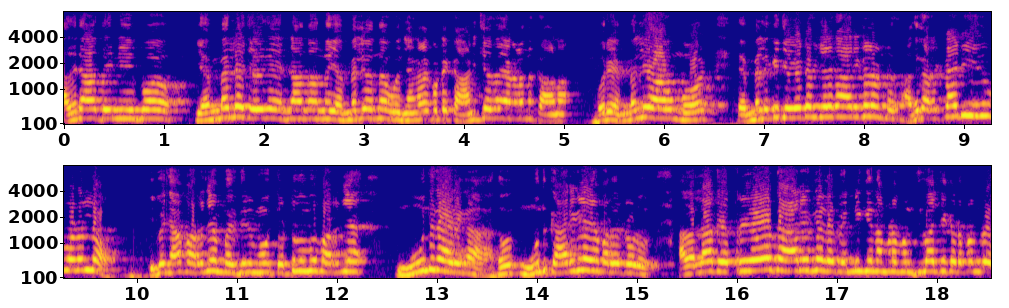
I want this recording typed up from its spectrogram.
അതിനകത്ത് ഇനിയിപ്പോൾ എം എൽ എ ചെയ്ത് എന്നാന്നൊന്ന് എം എൽ എ ഒന്ന് ഞങ്ങളെ കൂട്ടി കാണിച്ചു തന്നെ ഞങ്ങളൊന്ന് കാണാം. ഒരു എം എൽ എ ആകുമ്പോൾ എം എൽ എക്ക് ചെയ്യേണ്ട ചില കാര്യങ്ങളുണ്ട്. അത് കറക്റ്റായിട്ട് ചെയ്തു പോകണമല്ലോ ഇപ്പൊ ഞാൻ പറഞ്ഞ ഇതിന് തൊട്ട് മുമ്പ് പറഞ്ഞ മൂന്ന് കാര്യങ്ങളാണ് അത് മൂന്ന് കാര്യങ്ങളെ ഞാൻ പറഞ്ഞിട്ടുള്ളൂ. അതല്ലാതെ എത്രയോ കാര്യങ്ങൾ പെൻഡിങ് നമ്മുടെ മുനിസിപ്പാലിറ്റി കിടപ്പുണ്ട്.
